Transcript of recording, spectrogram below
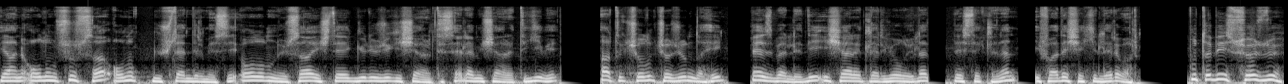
Yani olumsuzsa onu güçlendirmesi, olumluysa işte gülücük işareti, selam işareti gibi artık çoluk çocuğun dahi ezberlediği işaretler yoluyla desteklenen ifade şekilleri var. Bu tabi sözlü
